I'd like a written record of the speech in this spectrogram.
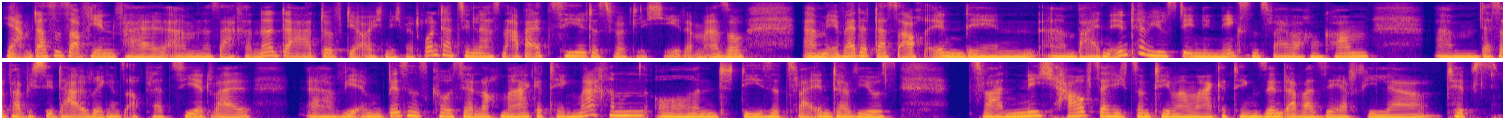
ja, das ist auf jeden Fall ähm, eine Sache. Ne? Da dürft ihr euch nicht mit runterziehen lassen, aber erzählt es wirklich jedem. Also ähm, ihr werdet das auch in den ähm, beiden Interviews, die in den nächsten zwei Wochen kommen. Ähm, deshalb habe ich sie da übrigens auch platziert, weil äh, wir im Business Kurs ja noch Marketing machen und diese zwei Interviews zwar nicht hauptsächlich zum Thema Marketing sind, aber sehr viele Tipps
